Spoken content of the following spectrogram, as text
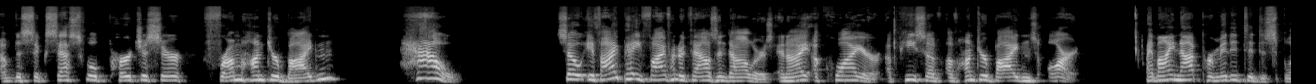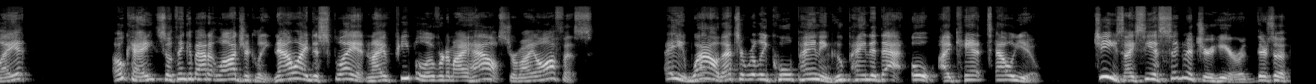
of the successful purchaser from Hunter Biden? How? So if I pay $500,000 and I acquire a piece of, of Hunter Biden's art, am I not permitted to display it? Okay, so think about it logically. Now I display it and I have people over to my house or my office. Hey, wow, that's a really cool painting. Who painted that? Oh, I can't tell you. Geez, I see a signature here. There's a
